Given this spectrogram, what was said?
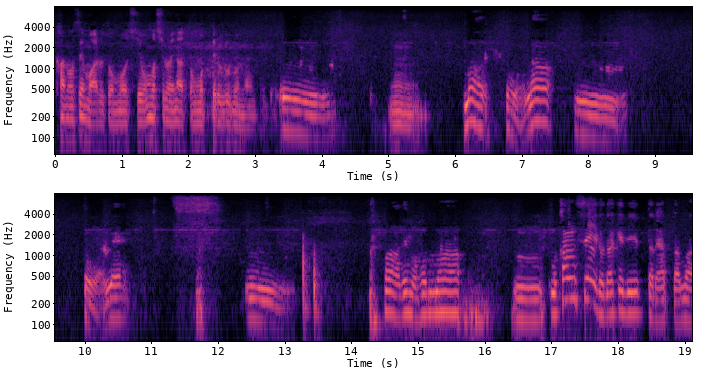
可能性もあると思うし、面白いなと思ってる部分なんだけど。うん、うん。まあ、そうやな、うん、そうやね。うん。まあでもほんま、うん、もう完成度だけで言ったらやっぱまあ、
